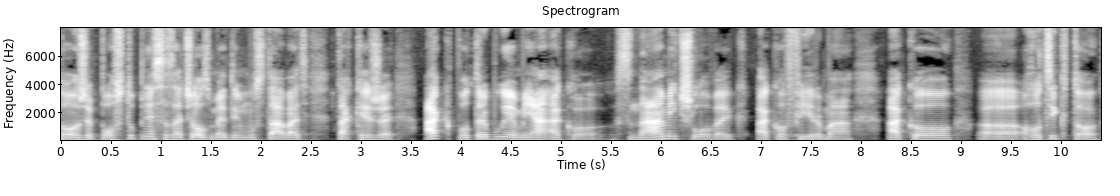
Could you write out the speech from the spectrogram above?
to, že postupne sa začalo z médiumu stávať také, že ak potrebujem ja ako známy človek, ako firma, ako uh, hocikto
